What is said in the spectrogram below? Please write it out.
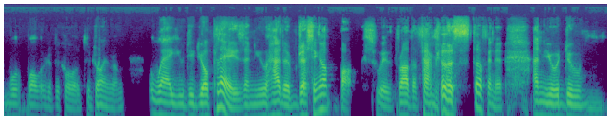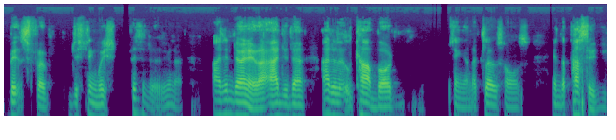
what would it be called, the drawing room, where you did your plays and you had a dressing up box with rather fabulous stuff in it and you would do bits for distinguished visitors, you know. I didn't do any of that. I did a, I had a little cardboard thing and a clothes horse in the passage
